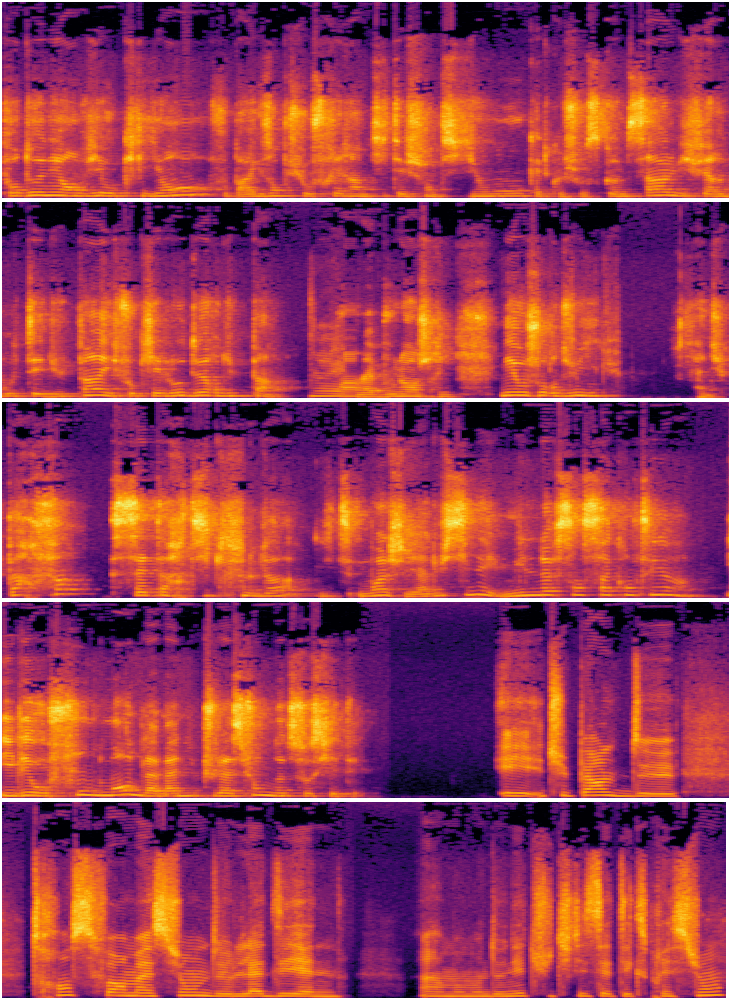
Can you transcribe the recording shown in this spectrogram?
pour donner envie au client, il faut par exemple lui offrir un petit échantillon, quelque chose comme ça, lui faire goûter du pain, il faut qu'il y ait l'odeur du pain dans la boulangerie. Mais aujourd'hui, il y a du parfum cet article-là, moi j'ai halluciné, 1951. Il est au fondement de la manipulation de notre société. Et tu parles de transformation de l'ADN. À un moment donné, tu utilises cette expression.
